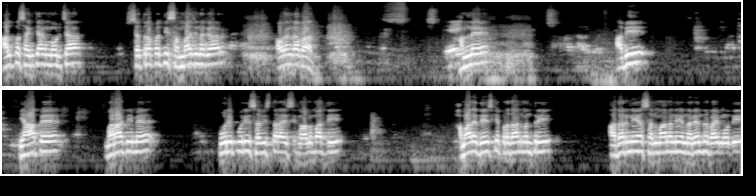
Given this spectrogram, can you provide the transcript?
अल्पसंख्याक मोर्चा छत्रपति संभाजीनगर, औरंगाबाद। हमने अभी यहाँ पे मराठी में पूरी पूरी सविस्तर ऐसी मालूमात दी। हमारे देश के प्रधानमंत्री, आदरणीय सम्माननीय नरेंद्र भाई मोदी,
